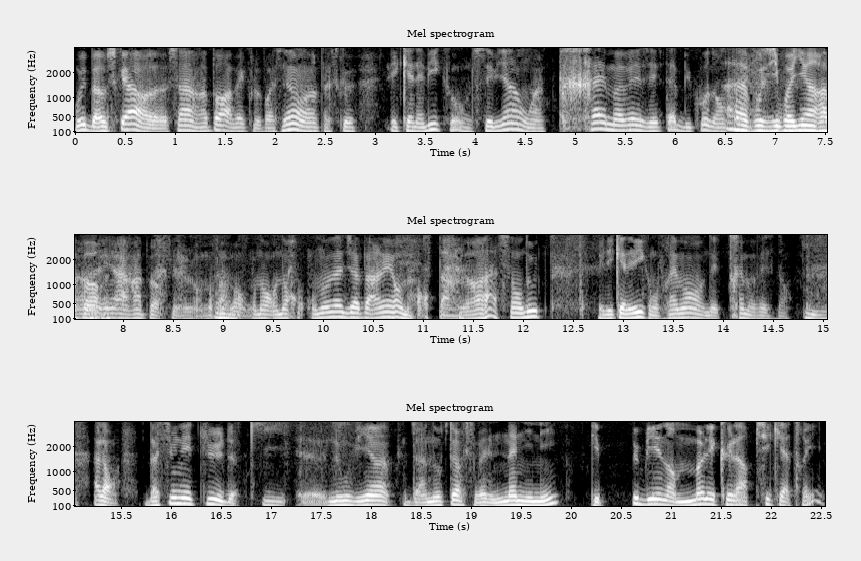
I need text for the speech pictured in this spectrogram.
Oui, bah Oscar, euh, ça a un rapport avec le précédent, hein, parce que les cannabiques, on le sait bien, ont un très mauvais état bucco-dentaire. Ah, vous y voyez un rapport. Un rapport finalement. Enfin mm. bon, on en, on, en, a déjà parlé, on en reparlera sans doute. Mais les cannabiques ont vraiment des très mauvaises dents. Mm. Alors, bah, c'est une étude qui nous vient d'un auteur qui s'appelle Nanini, publié dans Molecular Psychiatry,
